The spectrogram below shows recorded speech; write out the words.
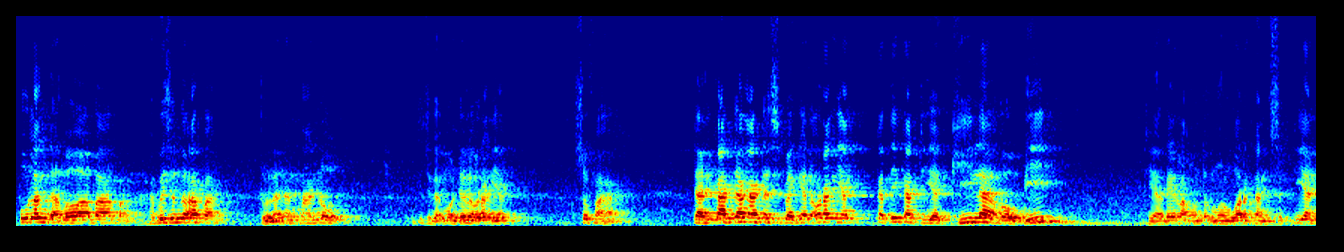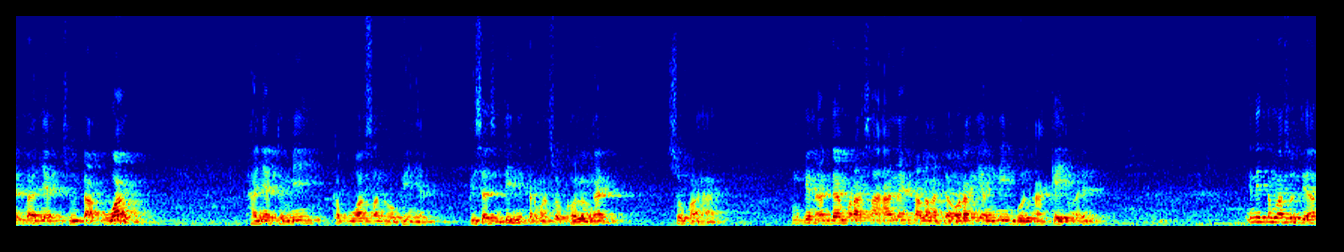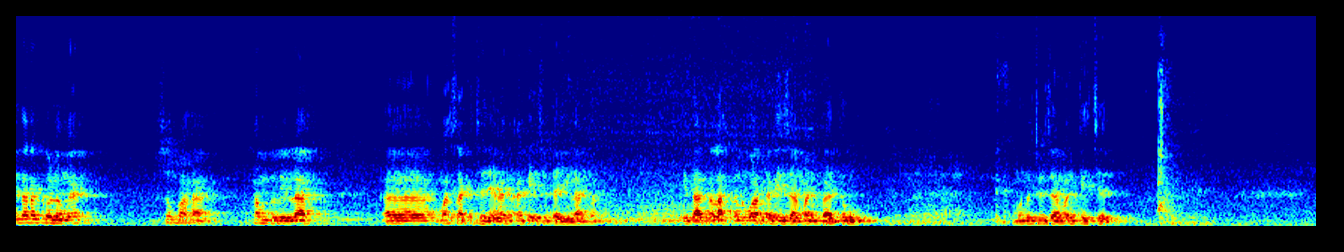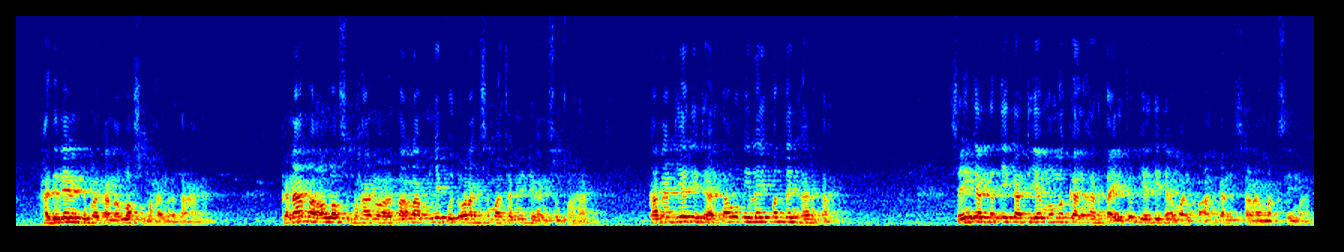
Pulang nggak bawa apa-apa. Habis untuk apa? Dolanan manuk. Itu juga model orang yang sufaha. Dan kadang ada sebagian orang yang ketika dia gila hobi, dia rela untuk mengeluarkan sekian banyak juta uang hanya demi kepuasan hobinya. Bisa jadi ini termasuk golongan sufaha. Mungkin Anda merasa aneh kalau ada orang yang nimbun ake, Pak ya. Ini termasuk di antara golongan sufaha. Alhamdulillah Eh, masa kejayaan akik sudah hilang Pak. Kita telah keluar dari zaman batu menuju zaman gadget. Hadirin yang dimakan Allah Subhanahu wa taala. Kenapa Allah Subhanahu wa taala menyebut orang semacam ini dengan sufaha? Karena dia tidak tahu nilai penting harta. Sehingga ketika dia memegang harta itu dia tidak manfaatkan secara maksimal.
